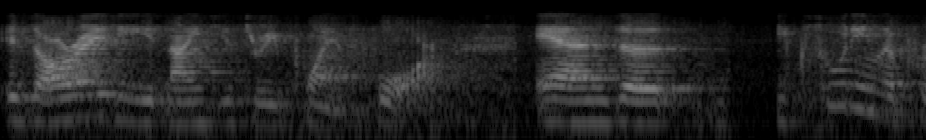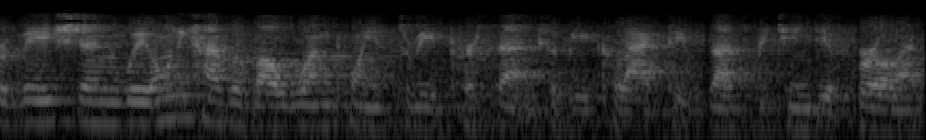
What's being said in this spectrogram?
is already 93.4%. Uh, excluding the provision, we only have about 1.3% to be collected. That's between deferral and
